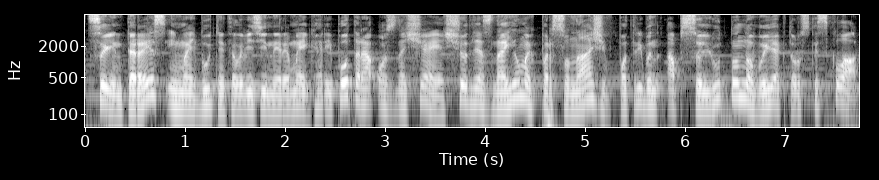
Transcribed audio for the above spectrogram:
Цей інтерес і майбутній телевізійний ремейк Гаррі Поттера означає, що для знайомих персонажів потрібен абсолютно новий акторський склад.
